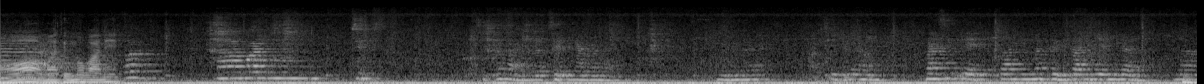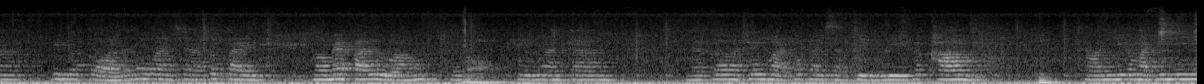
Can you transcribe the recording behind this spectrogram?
อ๋ค่ะอมาถึงเมื่อวานนี้ก็มาวันสิบสิบเท่าไหร่เราเสร็จงานวันไหนเห็นไหมสิบเดือนมาสิบเอ็ดตอนมาถึงตอนเย็นกันมาบินมาก่อนแล้วเมื่อวานเช้าก็ไปมอแม่ฟ้าหลวงไปคุยงานการแล้วก็ช่วงบ่ายก็ไปสันติบุรีก็ค่ำเช้านี้ก็มาที่นี่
